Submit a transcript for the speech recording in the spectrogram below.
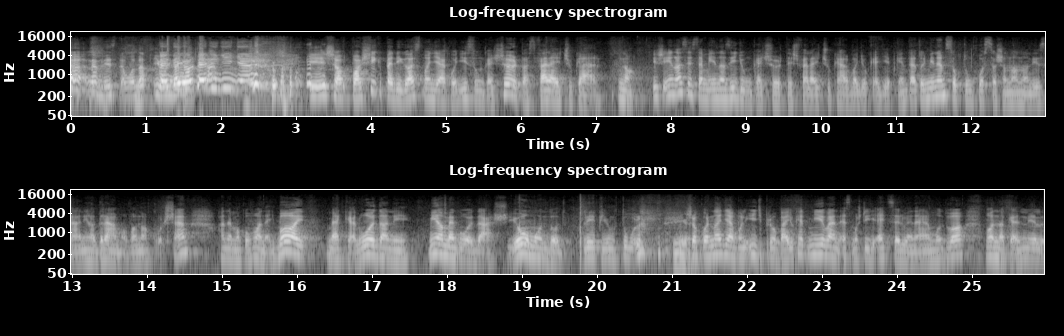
nem néztem oda. Jó, pedig, de jó, pedig igen. És a pasik pedig azt mondják, hogy iszunk egy sört, azt felejtsük el. Na, és én azt hiszem, én az ígyunk egy sört, és felejtsük el vagyok egyébként. Tehát, hogy mi nem szoktunk hosszasan analizálni, ha dráma van, akkor sem, hanem akkor van egy baj, meg kell oldani, mi a megoldás? Jó mondod, lépjünk túl. Igen. És akkor nagyjából így próbáljuk. Hát nyilván ezt most így egyszerűen elmondva, vannak ennél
